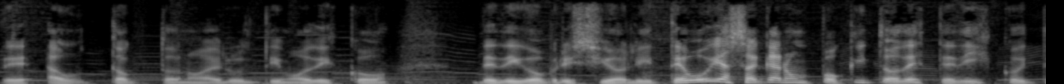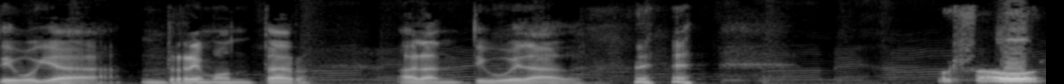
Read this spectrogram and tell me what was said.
de Autóctono, el último disco de Diego Bricioli. Te voy a sacar un poquito de este disco y te voy a remontar a la antigüedad. Por favor,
